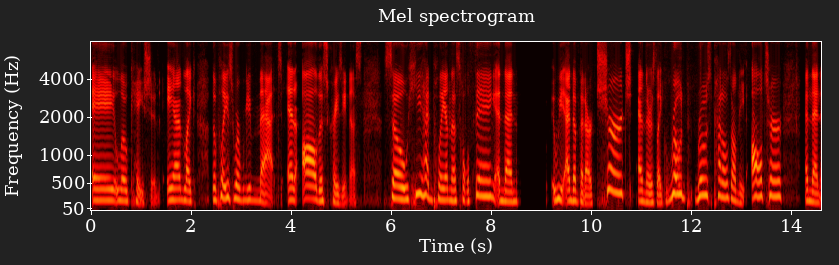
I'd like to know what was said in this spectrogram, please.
a location and like the place where we met and all this craziness. So he had planned this whole thing and then we end up at our church and there's like road rose petals on the altar and then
